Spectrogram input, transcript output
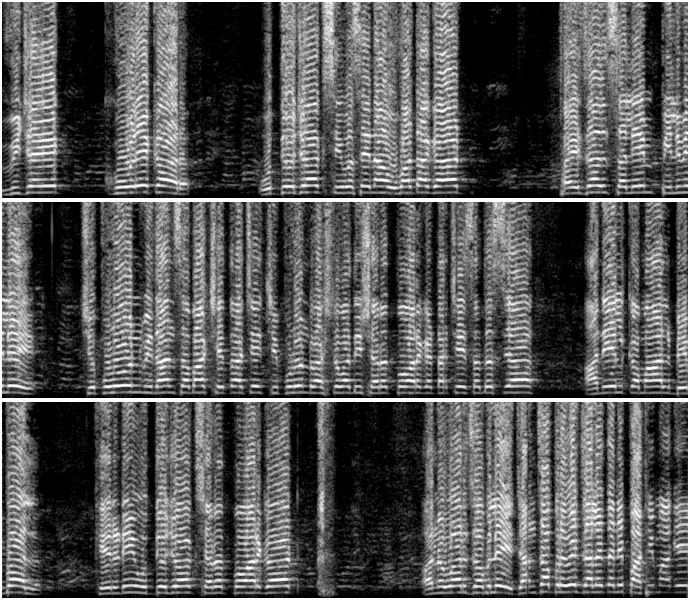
विजय कोळेकर उद्योजक शिवसेना उभाटा गट फैजल सलीम पिलविले चिपळूण विधानसभा क्षेत्राचे चिपळूण राष्ट्रवादी शरद पवार गटाचे सदस्य अनिल कमाल बेबल खेरडी उद्योजक शरद पवार गट अनवर जबले ज्यांचा प्रवेश झालाय त्यांनी पाठीमागे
